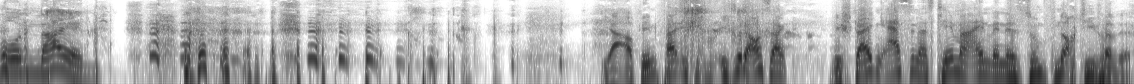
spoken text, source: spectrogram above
Oh nein. Ja, auf jeden Fall. Ich, ich würde auch sagen, wir steigen erst in das Thema ein, wenn der Sumpf noch tiefer wird.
